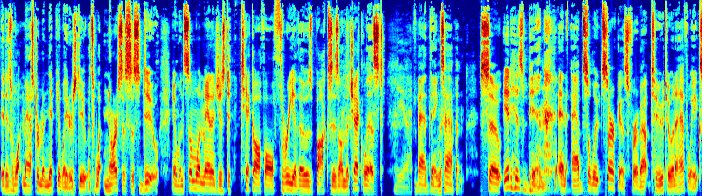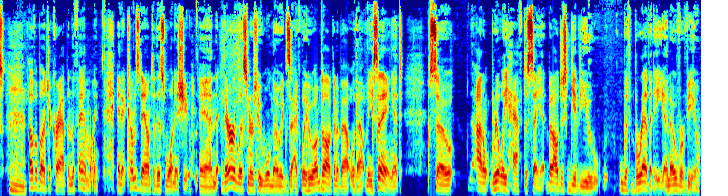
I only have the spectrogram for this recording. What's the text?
It is what master manipulators do. It's what narcissists do. And when someone manages to tick off all three of those boxes on the checklist, Yeah. bad things happen. So it has been an absolute circus for about two, two and a half weeks of a bunch of crap in the family. And it comes down to this one issue. And there are listeners who will know exactly who I'm talking about without me saying it. So I don't really have to say it, but I'll just give you with brevity an overview.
